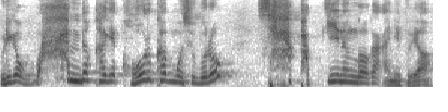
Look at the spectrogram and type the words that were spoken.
우리가 완벽하게 거룩한 모습으로 싹 바뀌는 거가 아니고요.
